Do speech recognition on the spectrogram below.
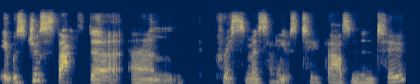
it was just after um, Christmas, I think it was 2002.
